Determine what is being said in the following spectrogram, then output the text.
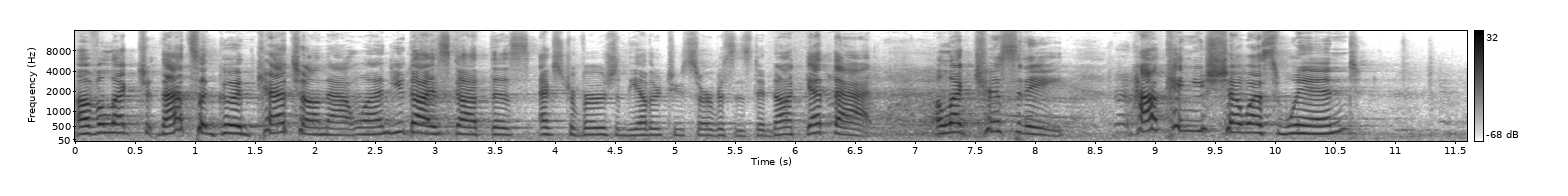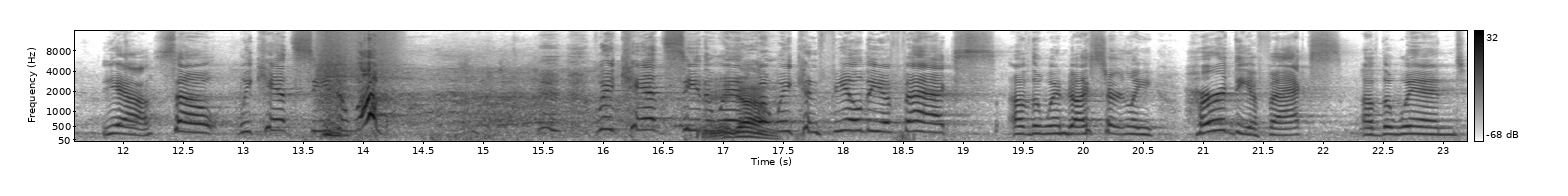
of electric. That's a good catch on that one. You guys got this extra version. The other two services did not get that. Electricity. How can you show us wind? Yeah, so we can't see the we can't see the wind, but we can feel the effects of the wind. I certainly heard the effects of the wind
